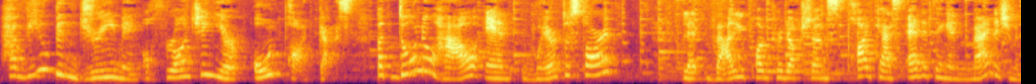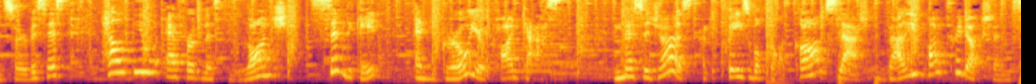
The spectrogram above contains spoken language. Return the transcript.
Have you been dreaming of launching your own podcast, but don't know how and where to start? Let ValuePod Productions podcast editing and management services help you effortlessly launch, syndicate, and grow your podcast. Message us at facebook.com slash valuepodproductions.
